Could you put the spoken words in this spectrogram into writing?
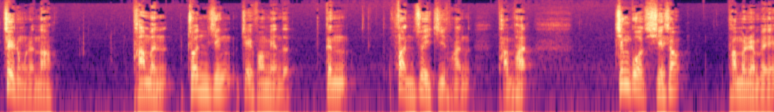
这种人呢，他们专精这方面的跟犯罪集团谈判，经过协商，他们认为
